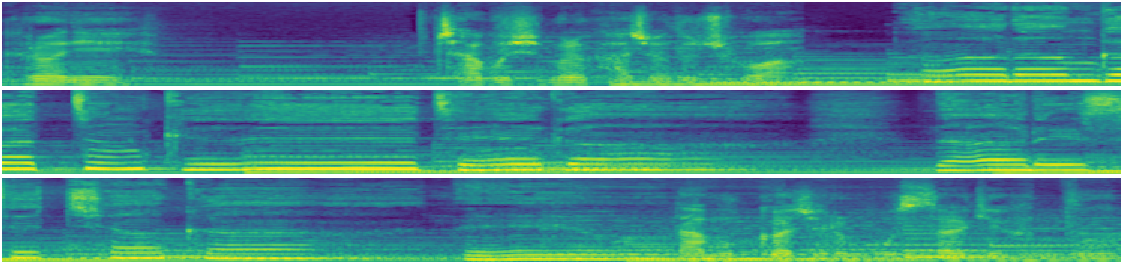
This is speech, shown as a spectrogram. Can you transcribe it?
그러니 자부심을 가져도 좋아. 바람 같은 그대가 나를 스쳐가네요 나뭇가지를 못 살게 흔드는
